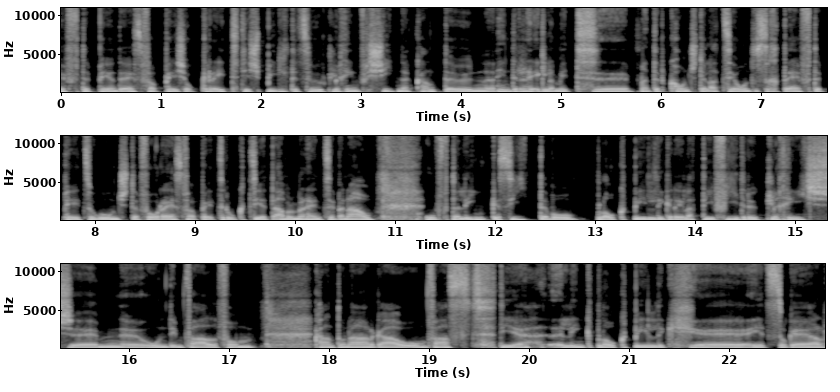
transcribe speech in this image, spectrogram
FDP und SVP schon geredet. Die spielt jetzt wirklich in verschiedenen Kantonen. In der Regel mit äh, der Konstellation, dass sich die FDP zugunsten von SVP zurückzieht. Aber wir haben es eben auch auf der linken Seite, wo Blockbildung relativ eindrücklich ist. Ähm, und im Fall vom Kanton Aargau umfasst die Link-Blockbildung äh, jetzt sogar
